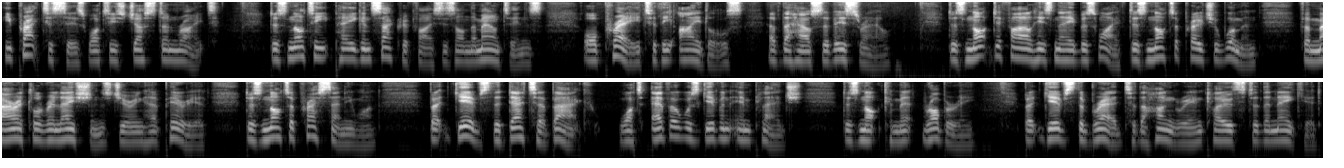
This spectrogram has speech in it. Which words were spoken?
He practices what is just and right, does not eat pagan sacrifices on the mountains, or pray to the idols of the house of Israel. Does not defile his neighbour's wife, does not approach a woman for marital relations during her period, does not oppress anyone, but gives the debtor back whatever was given in pledge, does not commit robbery, but gives the bread to the hungry and clothes to the naked,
